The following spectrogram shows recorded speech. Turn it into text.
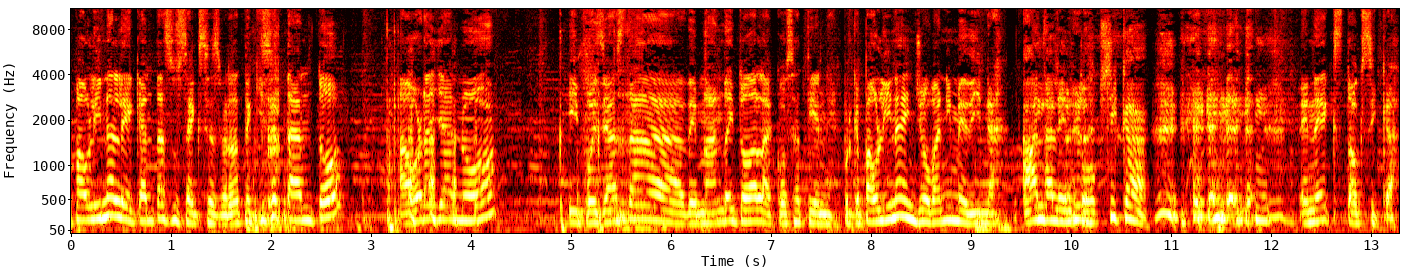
Paulina le canta a sus exes, ¿verdad? Te quise tanto, ahora ya no. Y pues ya está demanda y toda la cosa tiene. Porque Paulina en Giovanni Medina, Ándale, tóxica. en ex tóxica.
